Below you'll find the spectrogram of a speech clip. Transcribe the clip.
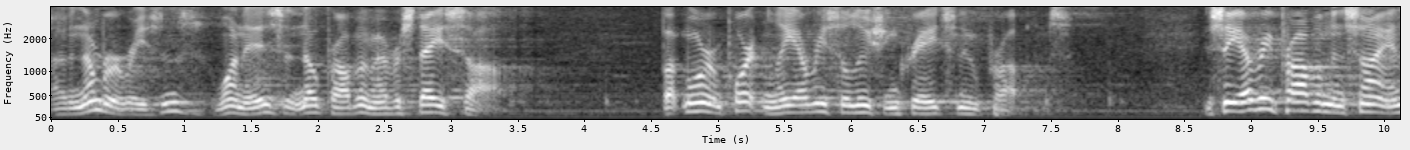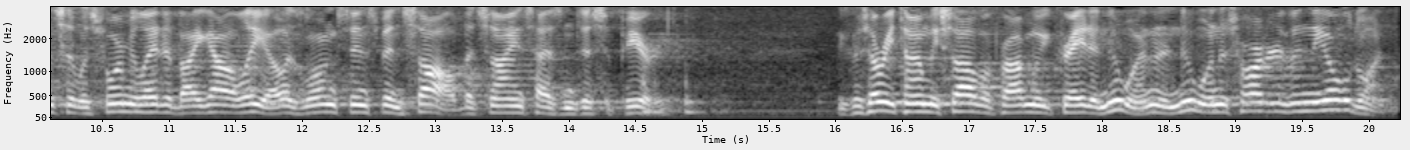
of a number of reasons. One is that no problem ever stays solved. But more importantly, every solution creates new problems. You see, every problem in science that was formulated by Galileo has long since been solved, but science hasn't disappeared. Because every time we solve a problem, we create a new one, and a new one is harder than the old one.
